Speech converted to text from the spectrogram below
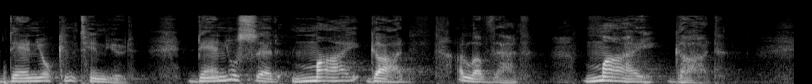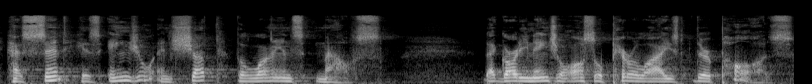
Daniel continued. Daniel said, My God, I love that. My God has sent his angel and shut the lion's mouths. That guardian angel also paralyzed their paws,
